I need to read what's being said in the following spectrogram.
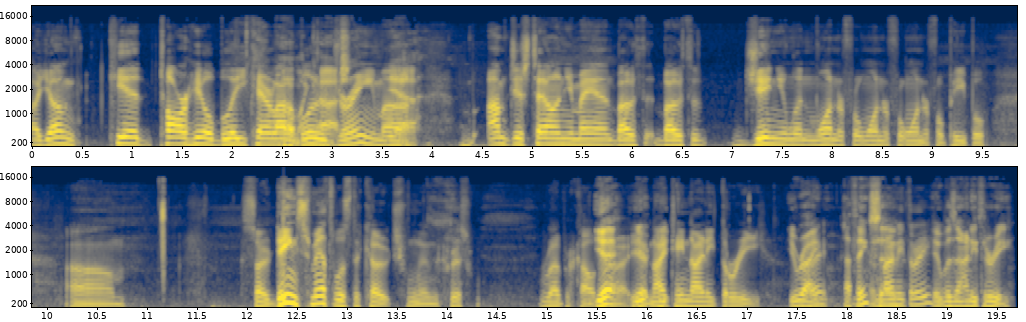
a young kid, Tar Heel Blee, Carolina Oh, Blue gosh. Dream? Uh, yeah. I'm just telling you, man. Both both genuine, wonderful, wonderful, wonderful people. Um, so Dean Smith was the coach when Chris Webber called. Yeah, yeah, 1993. You're right. Right? I think so. 93? It was 93.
